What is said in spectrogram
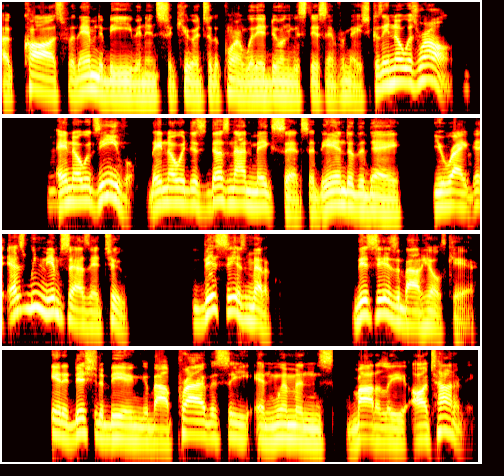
a cause for them to be even insecure to the point where they're doing this disinformation because they know it's wrong. Mm-hmm. They know it's evil. They know it just does not make sense. At the end of the day, you're right. As we emphasize that too, this is medical. This is about healthcare, in addition to being about privacy and women's bodily autonomy.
